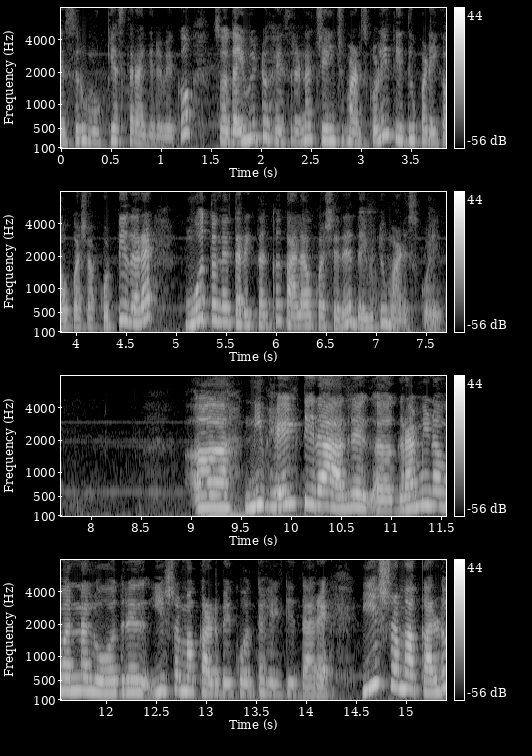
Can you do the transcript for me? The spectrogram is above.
ಹೆಸರು ಮುಖ್ಯಸ್ಥರಾಗಿರಬೇಕು. ಸೊ ದಯವಿಟ್ಟು ಹೆಸರನ್ನ ಚೇಂಜ್ ಮಾಡಿಸ್ಕೊಳ್ಳಿ. ತಿದ್ದುಪಡಿಗೆ ಅವಕಾಶ ಕೊಟ್ಟಿದ್ದಾರೆ. ಮೂವತ್ತೊಂದನೇ ತಾರೀಕು ತನಕ ಕಾಲಾವಕಾಶ ಇದೆ. ದಯವಿಟ್ಟು ಮಾಡಿಸ್ಕೊಳ್ಳಿ. ನೀವ್ ಹೇಳ್ತೀರಾ, ಆದ್ರೆ ಗ್ರಾಮೀಣವನ್ನಲ್ಲಿ ಹೋದ್ರೆ ಈ ಶ್ರಮ ಕಾರ್ಡ್ ಬೇಕು ಅಂತ ಹೇಳ್ತಿದ್ದಾರೆ. ಈ ಶ್ರಮ ಕಾರ್ಡ್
